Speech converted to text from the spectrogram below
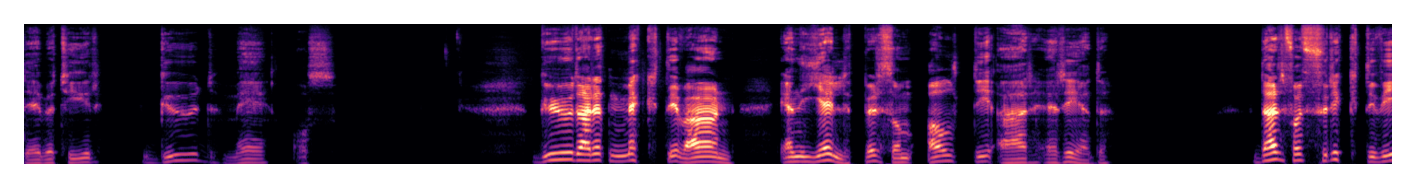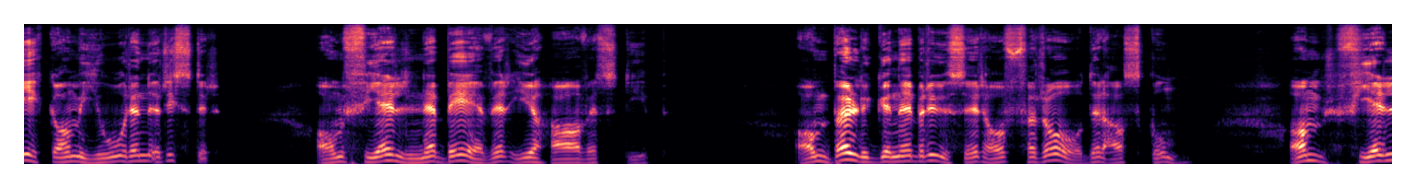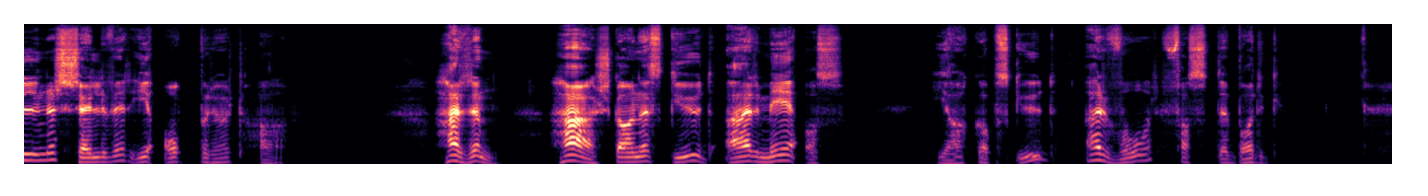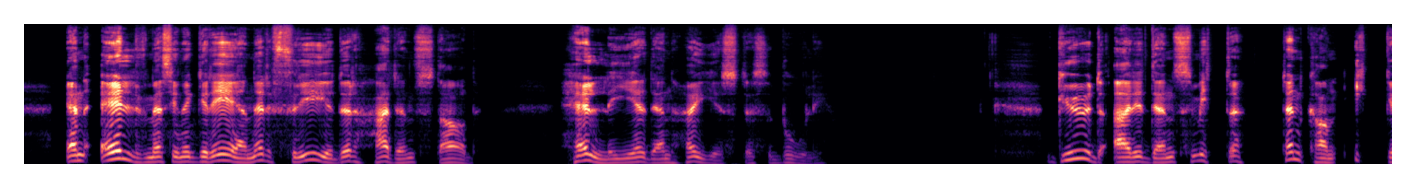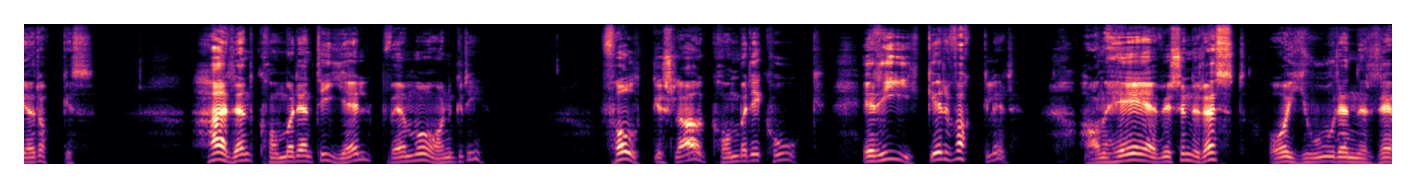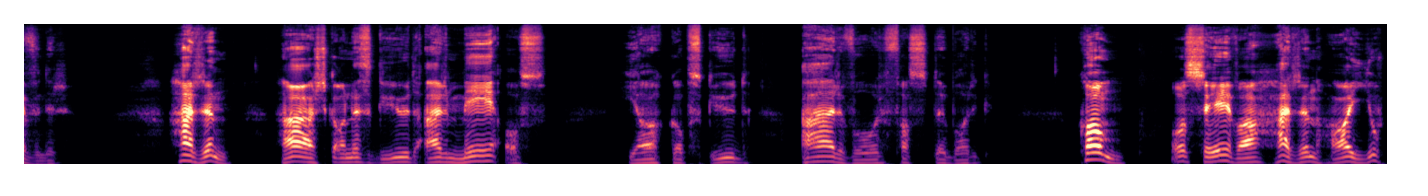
det betyr Gud med oss. Gud er et mektig vern, en hjelper som alltid er rede. Derfor frykter vi ikke om jorden ryster, om fjellene bever i havets dyp, om bølgene bruser og fråder av skum, om fjellene skjelver i opprørt hav. Herren, hærskarnes Gud, er med oss. Jakobs Gud er vår faste borg. En elv med sine grener fryder Herrens stad, helliger den høyestes bolig. Gud er i dens midte, den kan ikke rokkes. Herren kommer den til hjelp ved morgengry. Folkeslag kommer i kok, riker vakler. Han hever sin røst, og jorden revner. Herren, herskernes Gud, er med oss. Jakobs Gud er vår faste borg. Kom og se hva Herren har gjort,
